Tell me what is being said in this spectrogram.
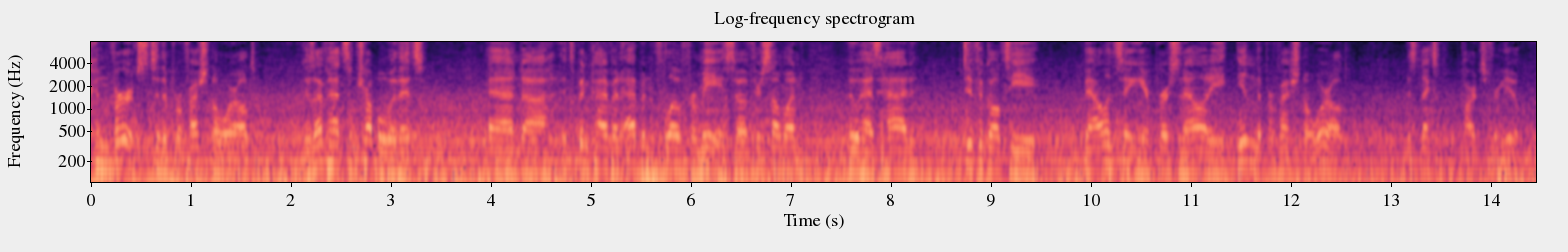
converts to the professional world because I've had some trouble with it, and uh, it's been kind of an ebb and flow for me. So if you're someone who has had difficulty balancing your personality in the professional world, this next part's for you.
